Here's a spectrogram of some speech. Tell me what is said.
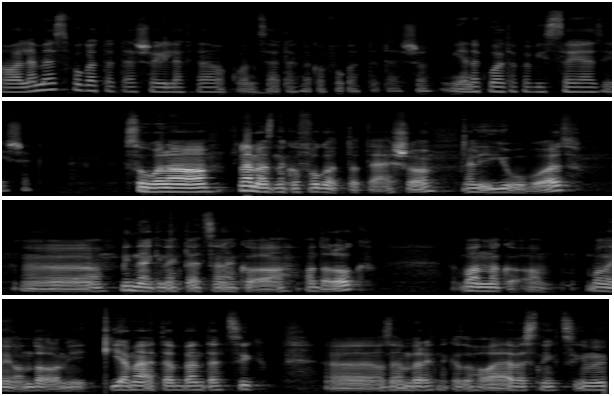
a lemez fogadtatása, illetve a koncerteknek a fogadtatása? Milyenek voltak a visszajelzések? Szóval a lemeznek a fogadtatása elég jó volt. Ö, mindenkinek tetszenek a, a dalok. Vannak a, van olyan dal, ami kiemeltebben tetszik az embereknek, ez a Ha elvesznék című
